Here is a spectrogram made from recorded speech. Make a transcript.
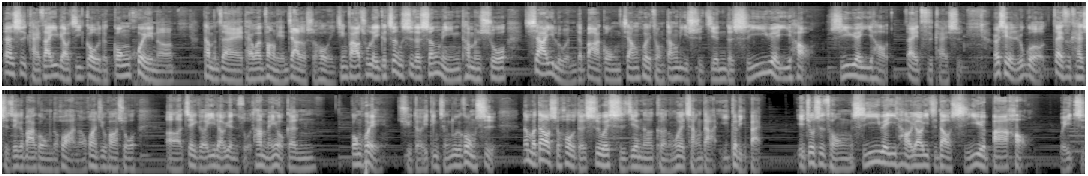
但是凯撒医疗机构的工会呢，他们在台湾放年假的时候，已经发出了一个正式的声明。他们说，下一轮的罢工将会从当地时间的十一月一号，十一月一号再次开始。而且，如果再次开始这个罢工的话呢，换句话说，呃，这个医疗院所他没有跟工会。取得一定程度的共识，那么到时候的示威时间呢，可能会长达一个礼拜，也就是从十一月一号要一直到十一月八号为止。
